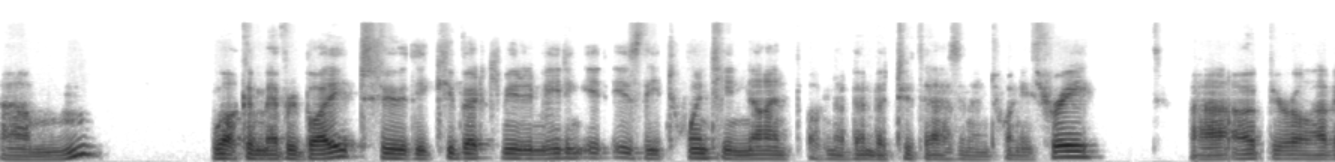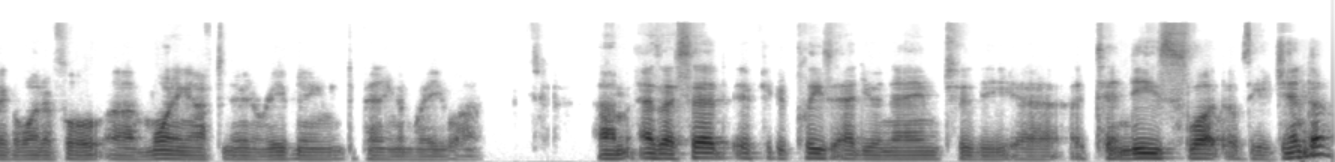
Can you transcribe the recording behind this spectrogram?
Um, welcome everybody to the KubeVirt community meeting. It is the 29th of November 2023. Uh, I hope you're all having a wonderful uh, morning, afternoon, or evening, depending on where you are. Um, as I said, if you could please add your name to the uh, attendees slot of the agenda.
